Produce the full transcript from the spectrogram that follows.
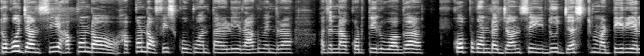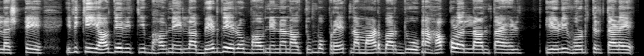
ತಗೋ ಝಾನ್ಸಿ ಹಾಕೊಂಡು ಹಾಕೊಂಡು ಆಫೀಸ್ಗೆ ಹೋಗು ಅಂತ ಹೇಳಿ ರಾಘವೇಂದ್ರ ಅದನ್ನ ಕೊಡ್ತಿರುವಾಗ ಕೋಪಗೊಂಡ ಜಾನ್ಸಿ, ಇದು ಜಸ್ಟ್ ಮಟೀರಿಯಲ್ ಅಷ್ಟೇ. ಇದಕ್ಕೆ ಯಾವುದೇ ರೀತಿ ಭಾವನೆ ಇಲ್ಲ. ಬೇಡದೇ ಇರೋ ಭಾವನೆನ ನಾವು ತುಂಬ ಪ್ರಯತ್ನ ಮಾಡಬಾರ್ದು. ಹಾಕೊಳ್ಳಲ್ಲ ಅಂತ ಹೇಳಿ ಹೇಳಿ ಹೊರಡ್ತಿರ್ತಾಳೆ.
